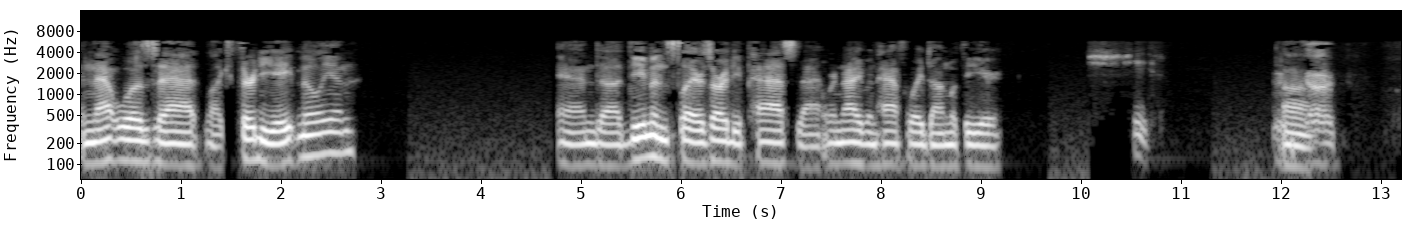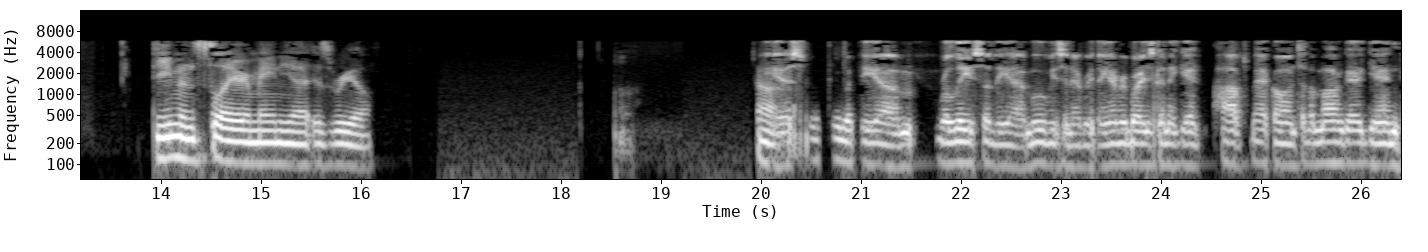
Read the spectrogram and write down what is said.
and that was at like 38 million. And uh, Demon Slayer's already passed that. We're not even halfway done with the year. Sheesh. Good Uh, God. Demon Slayer mania is real. Uh, yes, with the um, release of the uh, movies and everything, everybody's going to get hopped back onto the manga again,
